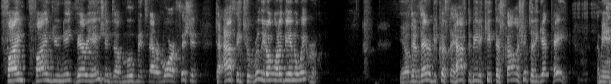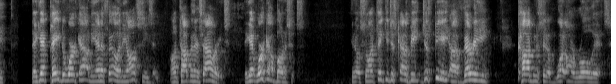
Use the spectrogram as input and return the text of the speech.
find find unique variations of movements that are more efficient to athletes who really don't want to be in the weight room. You know, they're there because they have to be to keep their scholarships and to get paid. I mean, they get paid to work out in the NFL in the off season on top of their salaries. They get workout bonuses. You know, so I think you just got to be just be uh, very cognizant of what our role is.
